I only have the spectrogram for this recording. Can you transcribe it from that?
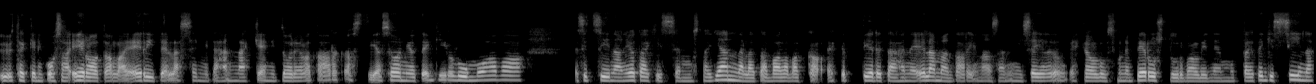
yhtäkkiä niin kuin osaa erotella ja eritellä sen, mitä hän näkee, niin todella tarkasti. Ja se on jotenkin lumoavaa. Ja sitten siinä on jotakin semmoista jännällä tavalla, vaikka ehkä tiedetään hänen elämäntarinansa, niin se ei ole ehkä ollut semmoinen perusturvallinen, mutta jotenkin siinä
